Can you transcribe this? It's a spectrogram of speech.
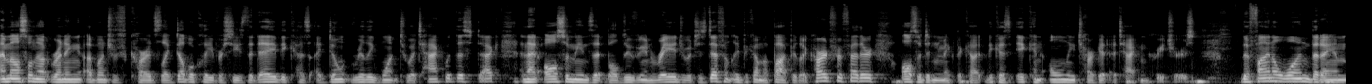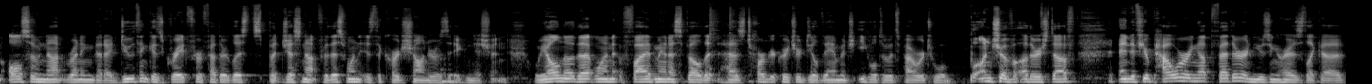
I'm also not running a bunch of cards like Double Cleaver Seize the Day because I don't really want to attack with this deck, and that also means that Balduvian Rage, which has definitely become a popular card for Feather, also didn't make the cut because it can only target attacking creatures. The final one that I am also not running that I do think is great for feather lists, but just not for this one, is the card Chandra's Ignition. We all know that one, five mana spell that has target creature deal damage equal to its power to a bunch of other stuff. And if you're powering up Feather and using her as like a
